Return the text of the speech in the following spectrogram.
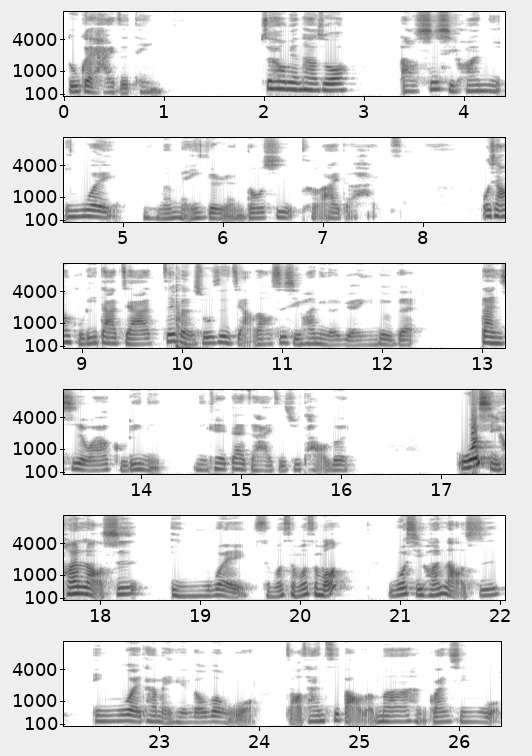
读给孩子听。最后面他说：“老师喜欢你，因为你们每一个人都是可爱的孩子。”我想要鼓励大家，这本书是讲老师喜欢你的原因，对不对？但是我要鼓励你，你可以带着孩子去讨论：我喜欢老师，因为什么什么什么？我喜欢老师，因为他每天都问我早餐吃饱了吗？很关心我。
